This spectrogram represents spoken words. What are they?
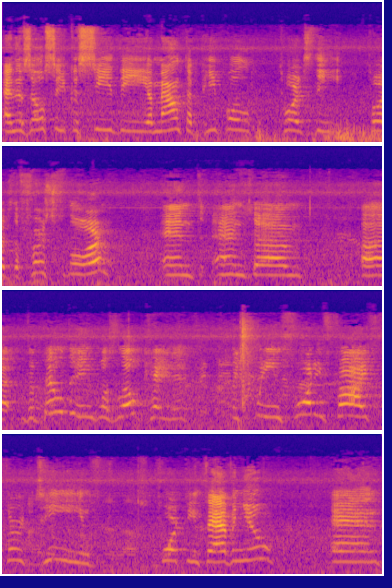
And there's also you could see the amount of people towards the towards the first floor, and and um, uh, the building was located between 4513 14th Avenue and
